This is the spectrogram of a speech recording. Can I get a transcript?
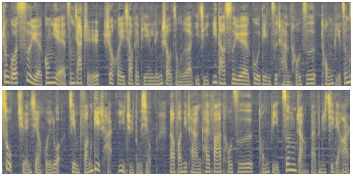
中国四月工业增加值、社会消费品零售总额以及一到四月固定资产投资同比增速全线回落，仅房地产一枝独秀。那房地产开发投资同比增长百分之七点二，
